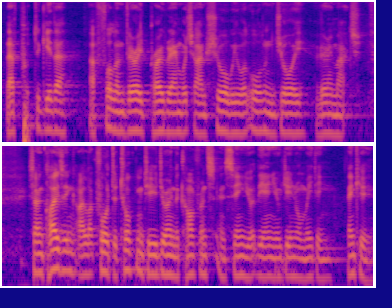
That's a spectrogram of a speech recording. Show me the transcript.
They've put together a full and varied program which I'm sure we will all enjoy very much. So in closing, I look forward to talking to you during the conference and seeing you at the annual general meeting. Thank you.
